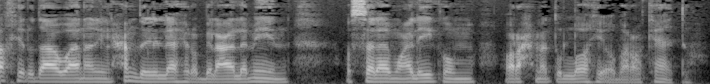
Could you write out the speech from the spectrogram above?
আখির দাওয়ানা আলহামদুলিল্লাহি রাব্বিল আলামিন। আসসালামু আলাইকুম ওরহমতুল্লাহ বারাকাতুহু।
